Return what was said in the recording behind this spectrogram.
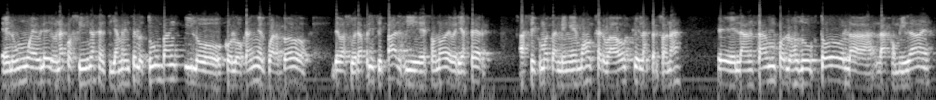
en un mueble de una cocina, sencillamente lo tumban y lo colocan en el cuarto de basura principal y eso no debería ser. Así como también hemos observado que las personas eh, lanzan por los ductos la, la comida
